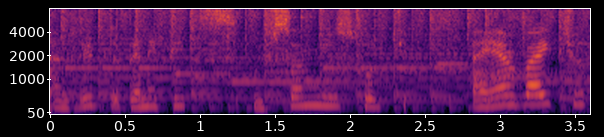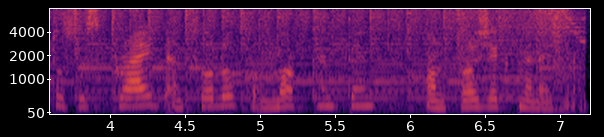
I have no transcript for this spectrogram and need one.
and reap the benefits with some useful tips. I invite you to subscribe and follow for more content on project management.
